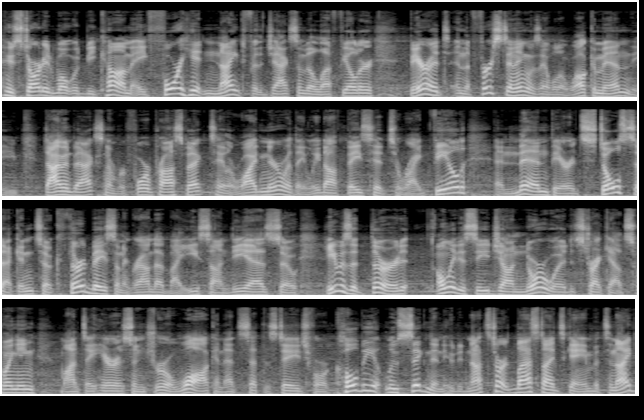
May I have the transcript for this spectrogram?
who started what would become a four hit night for the Jacksonville left fielder. Barrett, in the first inning, was able to welcome in the Diamondbacks' number four prospect, Taylor Widener, with a leadoff base hit to right field. And then Barrett stole second, took third base on a groundout by Isan Diaz. So he was at third, only to see John Norwood strike out swinging. Monte Harrison drew a walk, and that set the stage for Colby Lusignan, who did not start last night's game, but tonight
